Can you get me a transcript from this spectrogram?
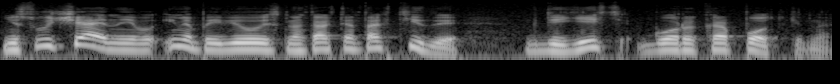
Не случайно его имя появилось на карте Антарктиды, где есть горы Кропоткина.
